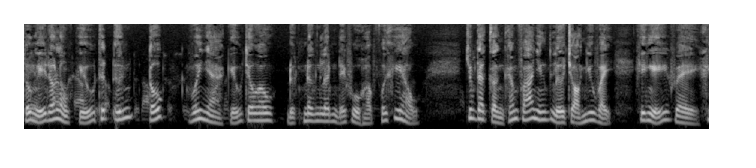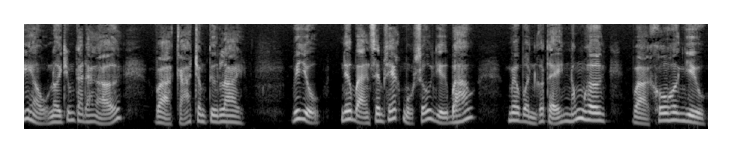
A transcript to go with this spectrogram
Tôi nghĩ đó là một kiểu thích ứng tốt với nhà kiểu châu Âu được nâng lên để phù hợp với khí hậu. Chúng ta cần khám phá những lựa chọn như vậy khi nghĩ về khí hậu nơi chúng ta đang ở và cả trong tương lai. Ví dụ, nếu bạn xem xét một số dự báo, Melbourne có thể nóng hơn và khô hơn nhiều,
